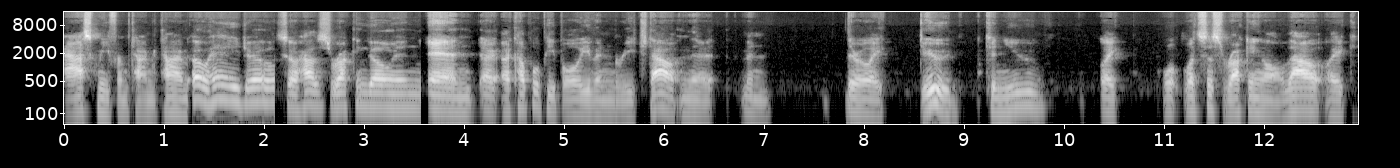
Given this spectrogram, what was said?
ask me from time to time, "Oh, hey Joe, so how's rucking going?" And a, a couple people even reached out and they and they were like, dude, can you like what, what's this rucking all about? Like,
